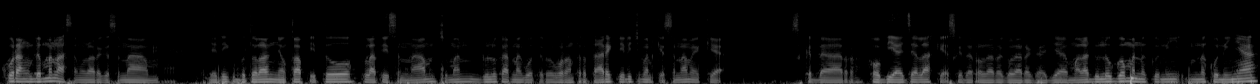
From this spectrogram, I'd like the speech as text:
kurang demen lah sama olahraga senam. Jadi kebetulan nyokap itu pelatih senam, cuman dulu karena gue kurang tertarik, jadi cuman kayak senam ya kayak sekedar hobi aja lah, kayak sekedar olahraga-olahraga aja. Malah dulu gue menekuni menekuninya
